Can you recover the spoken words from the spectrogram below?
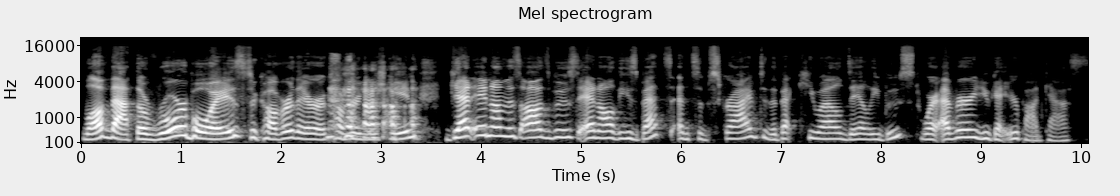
Love that. The Roar Boys to cover. They're a covering machine. Get in on this odds boost and all these bets and subscribe to the BetQL Daily Boost wherever you get your podcasts.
